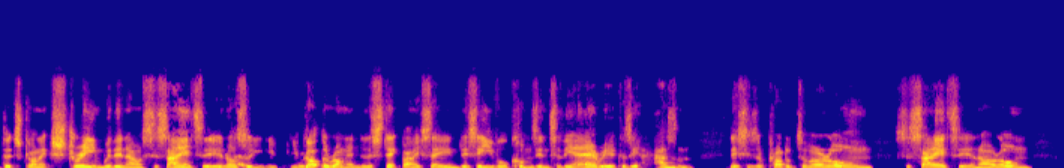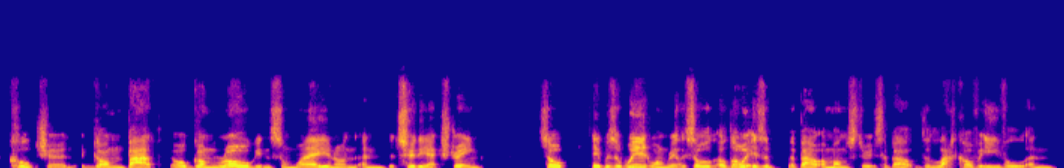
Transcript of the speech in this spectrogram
that's gone extreme within our society. You know, so you, you've got the wrong end of the stick by saying this evil comes into the area because it hasn't. This is a product of our own society and our own culture gone bad or gone rogue in some way, you know, and, and to the extreme. So it was a weird one, really. So although it is a, about a monster, it's about the lack of evil and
